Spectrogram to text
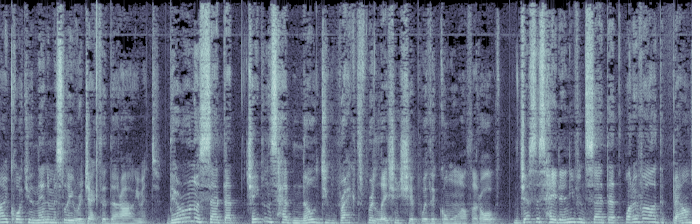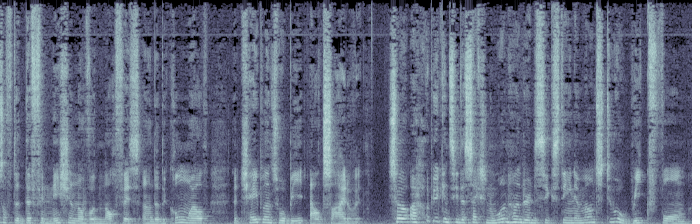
High Court unanimously rejected that argument. The Owner said that chaplains had no direct relationship with the Commonwealth at all. Justice Heydon even said that whatever are the bounds of the definition of an office under the Commonwealth, the chaplains will be outside of it. So I hope you can see that section 116 amounts to a weak form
